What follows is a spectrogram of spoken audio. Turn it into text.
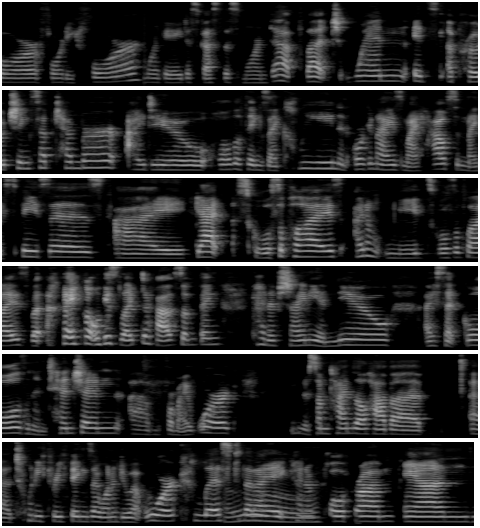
444, where they discuss this more in depth. But when it's approaching September, I do all the things I clean and organize my house and my spaces. I get school supplies. I don't need school supplies, but I always like to have something kind of shiny and new. I set goals and intention um, for my work you know sometimes i'll have a uh, 23 things I want to do at work list Ooh. that I kind of pull from. And,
